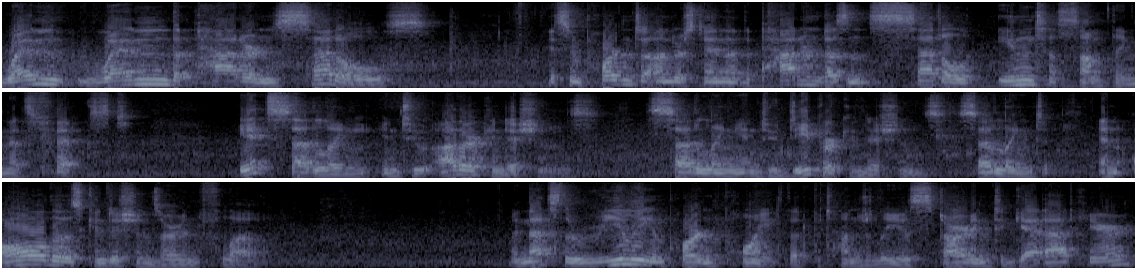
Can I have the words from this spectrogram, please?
when, when the pattern settles, it's important to understand that the pattern doesn't settle into something that's fixed. It's settling into other conditions, settling into deeper conditions, settling into, and all those conditions are in flow. And that's the really important point that Patanjali is starting to get at here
